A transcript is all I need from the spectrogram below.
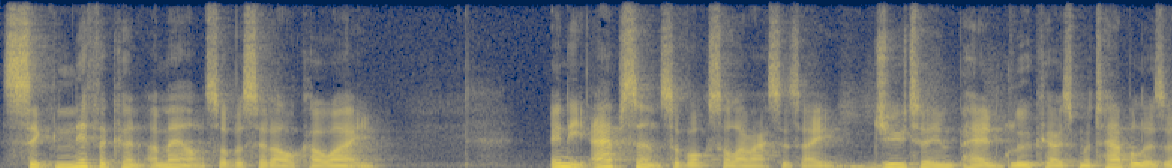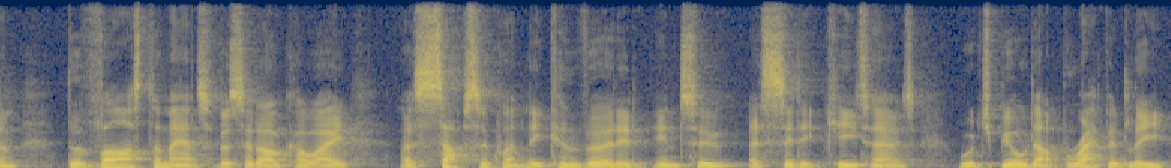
significant amounts of acetyl CoA. In the absence of oxaloacetate, due to impaired glucose metabolism, the vast amounts of acetyl CoA are subsequently converted into acidic ketones, which build up rapidly,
